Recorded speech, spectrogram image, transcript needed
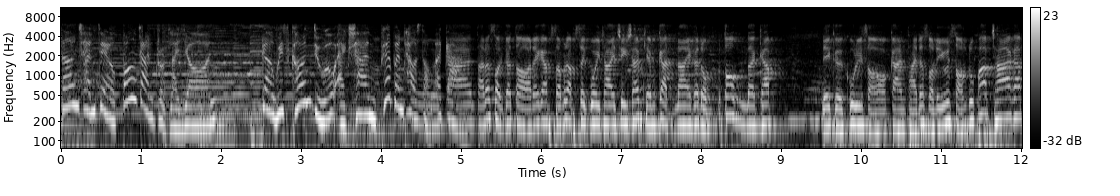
สร้างชั้นเจลป้องกันกรดไหลย้อน กาวิสคอนดูอัลแอคชั่นเพื่อบรรเทาสองอาการถ่ายทอดสดกันต่อนะครับสำหรับศึกมวยไทยชิงแชมป์เข็มกัดนายขนมต้มนะครับนี่คือคู่ที่สองของการถ่ายทอดสดในยกที่สองดูภาพช้าครับ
